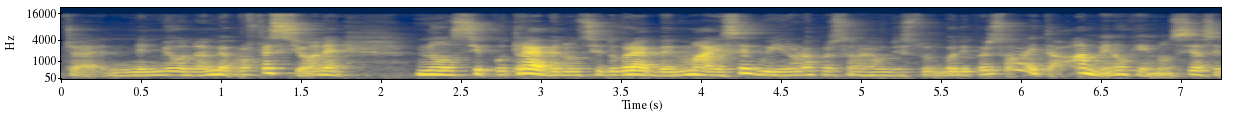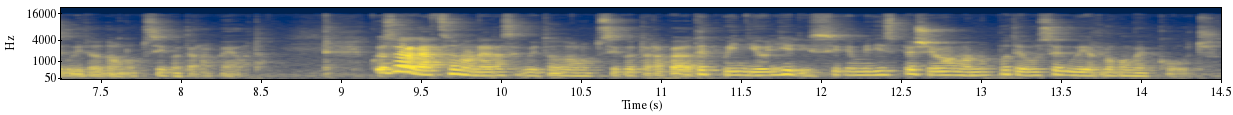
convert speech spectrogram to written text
cioè nel mio, nella mia professione non si potrebbe, non si dovrebbe mai seguire una persona che ha un disturbo di personalità a meno che non sia seguito da uno psicoterapeuta. Questo ragazzo non era seguito da uno psicoterapeuta e quindi io gli dissi che mi dispiaceva ma non potevo seguirlo come coach.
